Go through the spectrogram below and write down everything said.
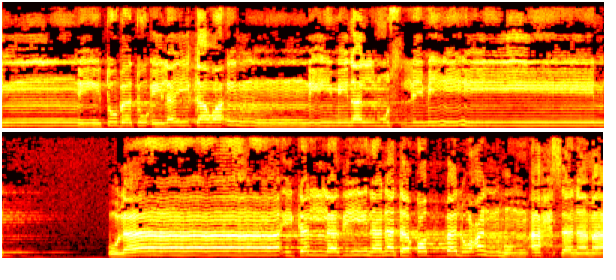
إني تبت إليك وإني من المسلمين. أولئك الذين نتقبل عنهم أحسن ما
